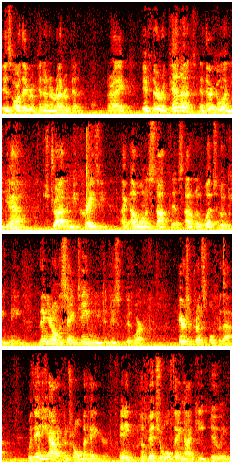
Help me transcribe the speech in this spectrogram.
is are they repentant or unrepentant? All right? If they're repentant and they're going, yeah, it's driving me crazy. I, I want to stop this. I don't know what's hooking me. Then you're on the same team and you can do some good work. Here's a principle for that. With any out of control behavior, any habitual thing I keep doing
